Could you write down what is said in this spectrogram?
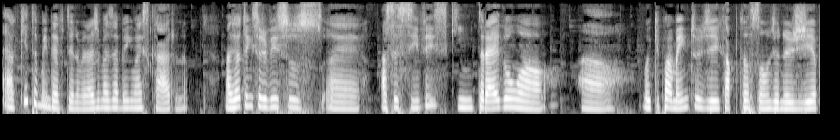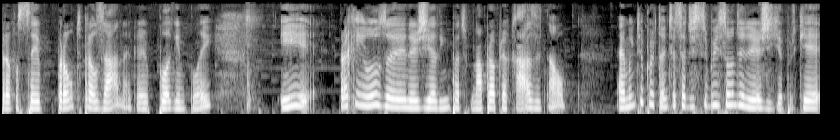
É, aqui também deve ter, na verdade, mas é bem mais caro, né? mas já tem serviços é, acessíveis que entregam a, a, o equipamento de captação de energia para você pronto para usar, né, que é plug and play. E para quem usa energia limpa tipo, na própria casa e tal, é muito importante essa distribuição de energia, porque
